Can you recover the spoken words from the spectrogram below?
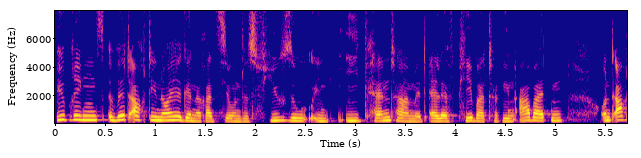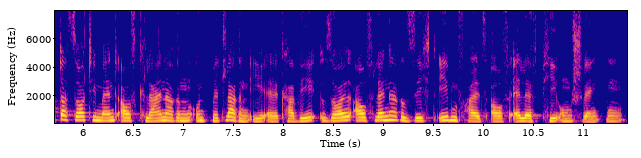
Übrigens wird auch die neue Generation des Fuso e-Canter mit LFP-Batterien arbeiten und auch das Sortiment aus kleineren und mittleren E-Lkw soll auf längere Sicht ebenfalls auf LFP umschwenken.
